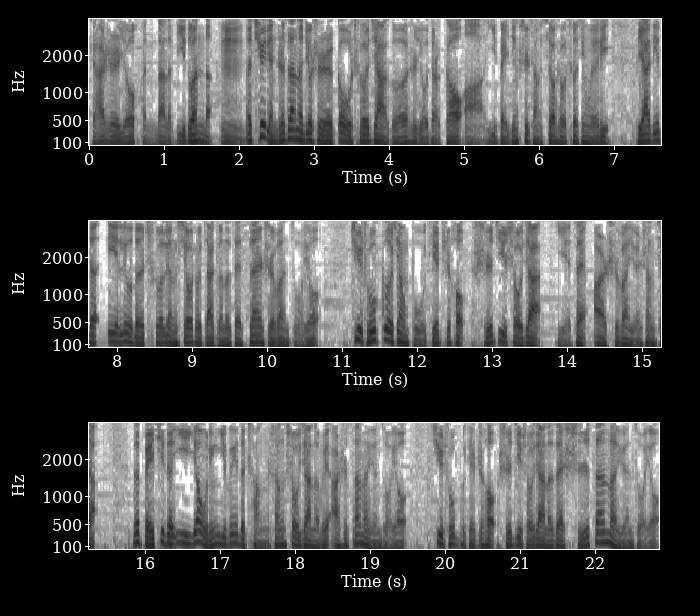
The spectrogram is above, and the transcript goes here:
这还是有很大的弊端的。嗯，那缺点之三呢，就是购车价格是有点高啊。以北京市场销售车型为例，比亚迪的 E 六的车辆销售价格呢在三十万左右，去除各项补贴之后，实际售价也在二十万元上下。那北汽的 E 幺五零 EV 的厂商售价呢为二十三万元左右，去除补贴之后，实际售价呢在十三万元左右，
